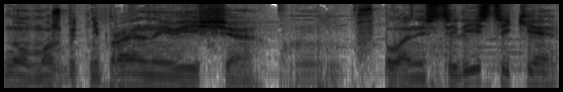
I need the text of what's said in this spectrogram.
ну, может быть, неправильные вещи в плане стилистики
